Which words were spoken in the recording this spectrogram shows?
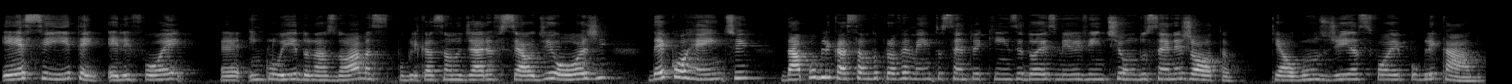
Esse item ele foi é, incluído nas normas, publicação no Diário Oficial de hoje, decorrente da publicação do provimento 115/2021 do CNJ, que há alguns dias foi publicado.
